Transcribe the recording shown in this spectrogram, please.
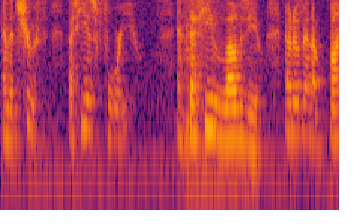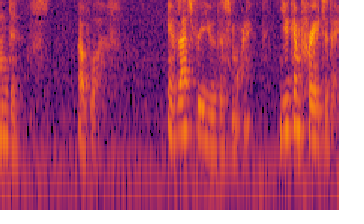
and the truth that He is for you, and that He loves you out of an abundance of love. If that's for you this morning, you can pray today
